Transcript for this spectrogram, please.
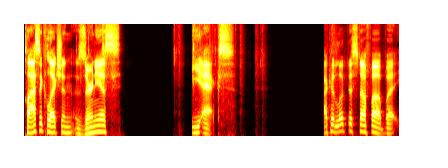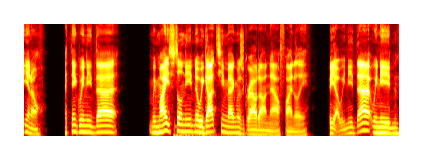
Classic Collection Xerneas EX. I could look this stuff up, but, you know, I think we need that. We might still need... No, we got Team Magma's Groudon now, finally. But yeah, we need that. We need...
